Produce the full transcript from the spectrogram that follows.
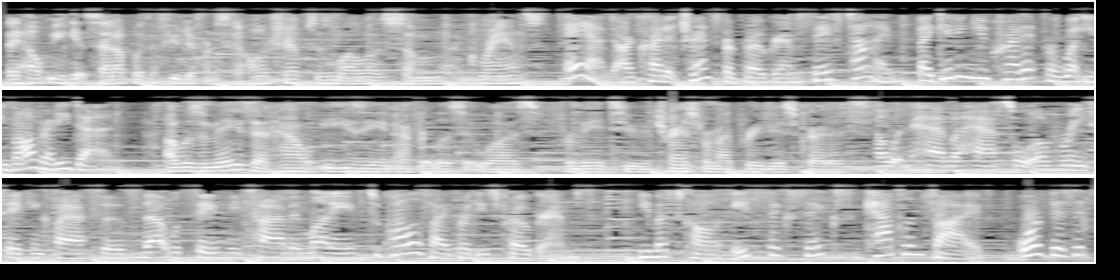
They helped me get set up with a few different scholarships as well as some uh, grants. And our credit transfer program saves time by giving you credit for what you've already done. I was amazed at how easy and effortless it was for me to transfer my previous credits. I wouldn't have a hassle of retaking classes. That would save me time and money. To qualify for these programs, you must call 866 Kaplan 5 or visit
